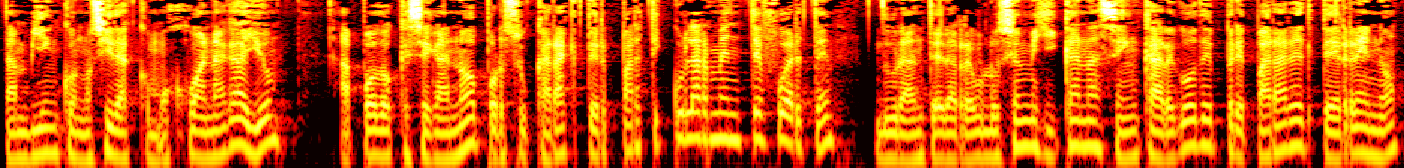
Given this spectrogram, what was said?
también conocida como Juana Gallo, apodo que se ganó por su carácter particularmente fuerte, durante la Revolución Mexicana se encargó de preparar el terreno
